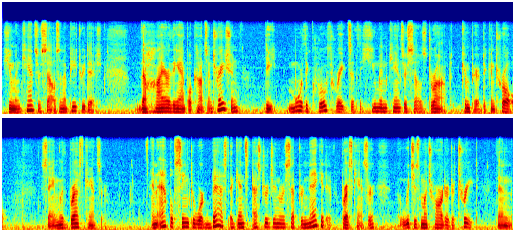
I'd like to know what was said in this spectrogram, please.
human cancer cells in a petri dish. The higher the apple concentration, the more the growth rates of the human cancer cells dropped compared to control. Same with breast cancer. And apples seem to work best against estrogen receptor-negative breast cancer, which is much harder to treat than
